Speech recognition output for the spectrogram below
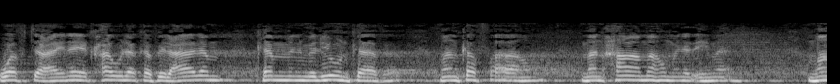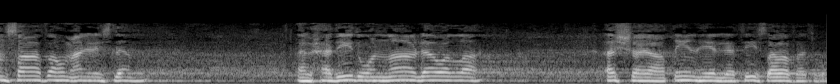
وافتح عينيك حولك في العالم كم من مليون كافر. من كفرهم من حرمهم من الإيمان من صرفهم عن الإسلام. الحديد والنار لا والله. الشياطين هي التي صرفته.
